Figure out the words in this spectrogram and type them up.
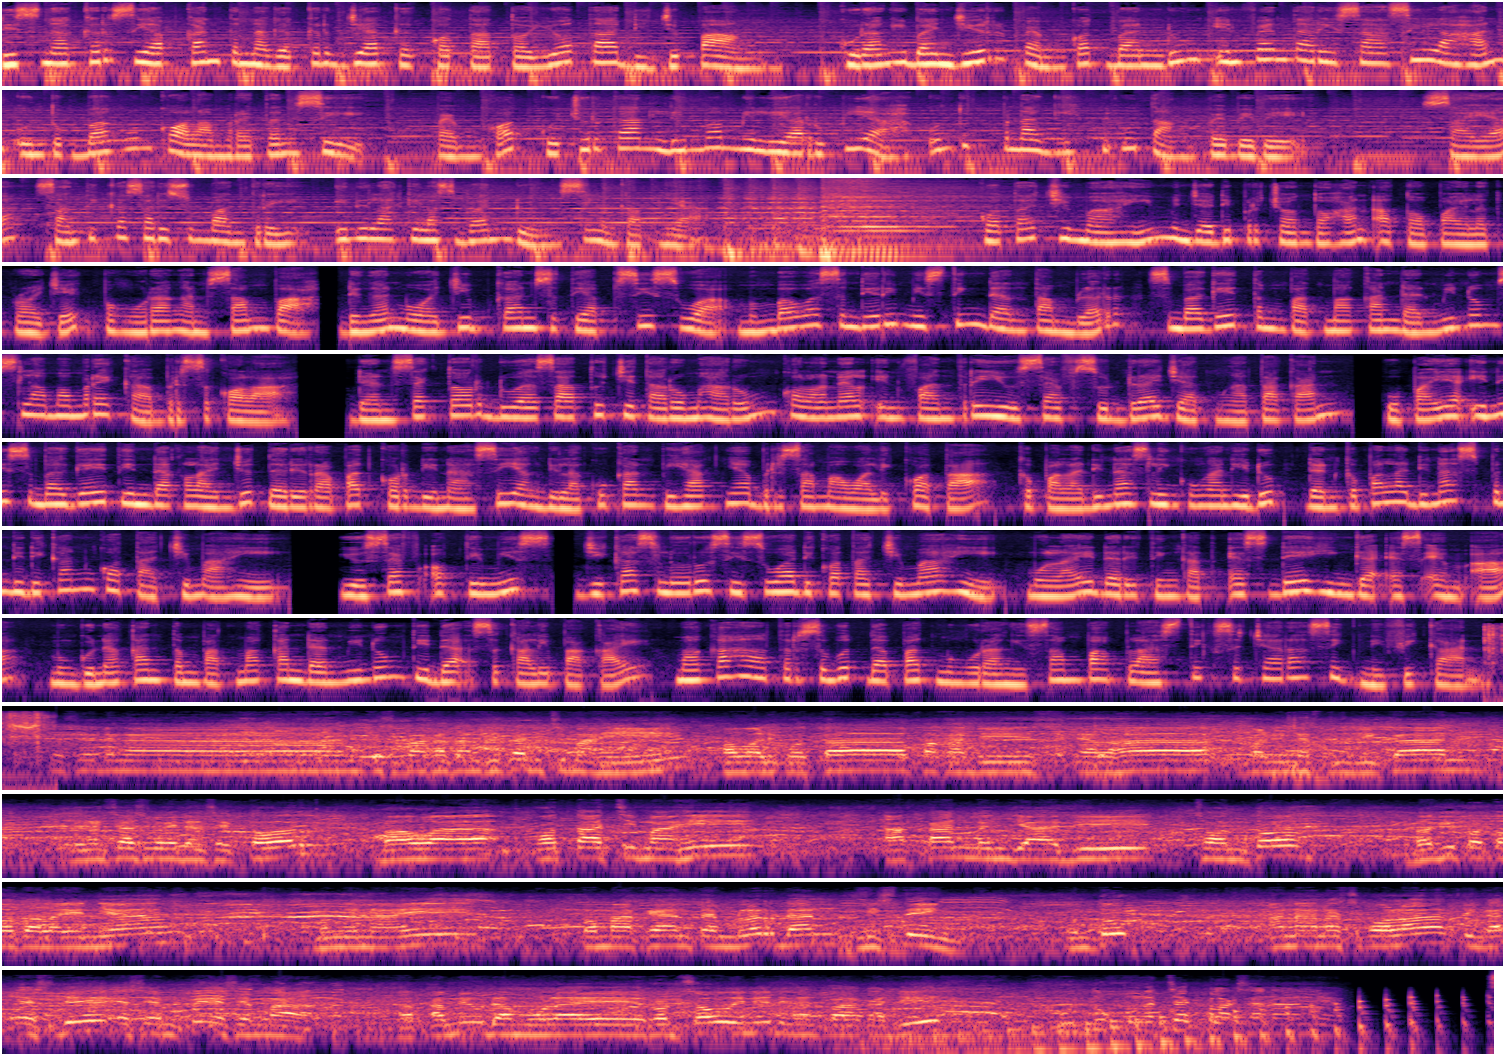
Disnaker siapkan tenaga kerja ke kota Toyota di Jepang. Kurangi banjir, Pemkot Bandung inventarisasi lahan untuk bangun kolam retensi. Pemkot kucurkan 5 miliar rupiah untuk penagih piutang PBB. Saya, Santika Sari Sumantri, inilah kilas Bandung selengkapnya. Kota Cimahi menjadi percontohan atau pilot project pengurangan sampah dengan mewajibkan setiap siswa membawa sendiri misting dan tumbler sebagai tempat makan dan minum selama mereka bersekolah. Dan Sektor 21 Citarum Harum, Kolonel Infantri Yusef Sudrajat mengatakan, upaya ini sebagai tindak lanjut dari rapat koordinasi yang dilakukan pihaknya bersama wali kota, kepala dinas lingkungan hidup, dan kepala dinas pendidikan kota Cimahi. Yusef optimis jika seluruh siswa di kota Cimahi, mulai dari tingkat SD hingga SMA, menggunakan tempat makan dan minum tidak sekali pakai, maka hal tersebut dapat mengurangi sampah plastik secara signifikan. Sesuai dengan kesepakatan kita di Cimahi, Pak Wali Kota, Pak Kadis LH, Kepala Dinas Pendidikan, dengan saya sebagai dan sektor, bahwa kota Cimahi akan menjadi contoh bagi kota-kota lainnya mengenai pemakaian tumbler dan misting untuk anak-anak sekolah tingkat SD, SMP, SMA. Nah, kami udah mulai roadshow ini dengan Pak Kadis untuk mengecek pelaksanaannya.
